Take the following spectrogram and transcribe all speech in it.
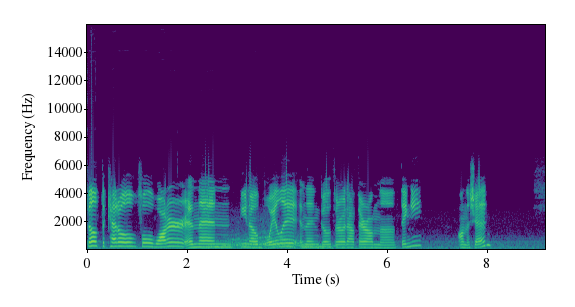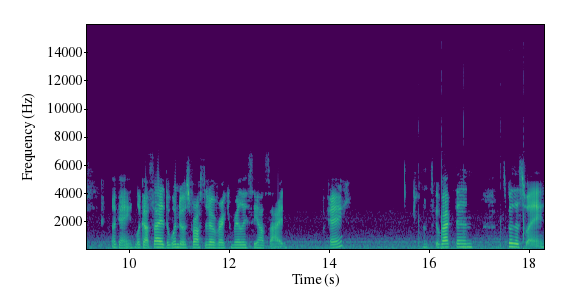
fill up the kettle full of water and then, you know, boil it and then go throw it out there on the thingy? On the shed? Okay, look outside. The window is frosted over. I can barely see outside. Okay. Let's go back then. Let's go this way.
